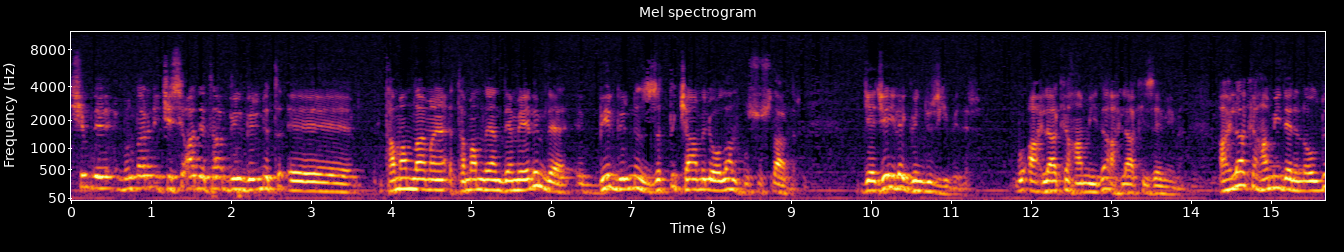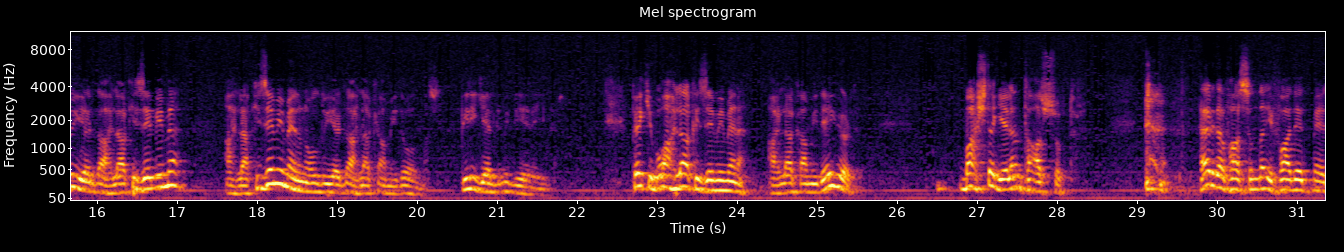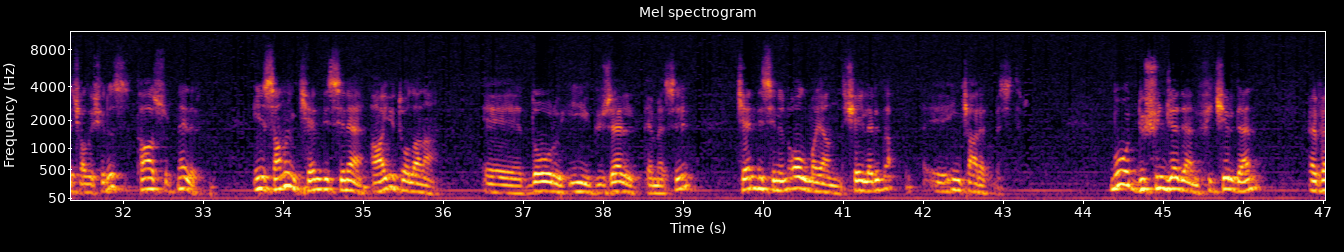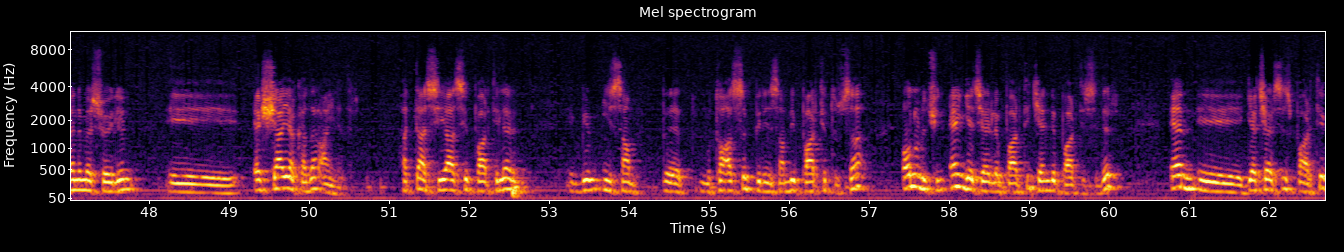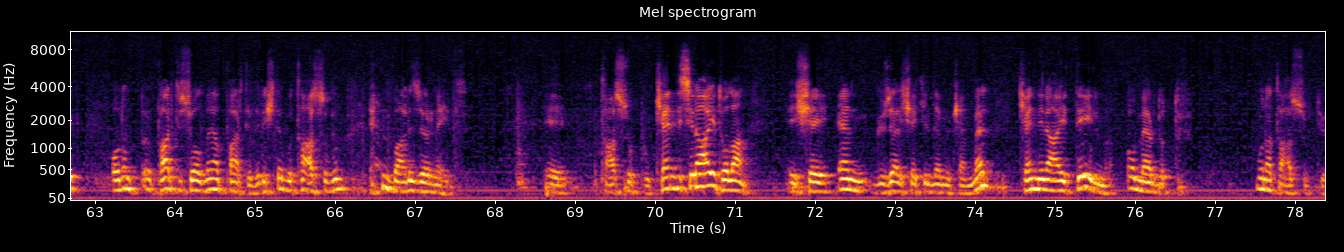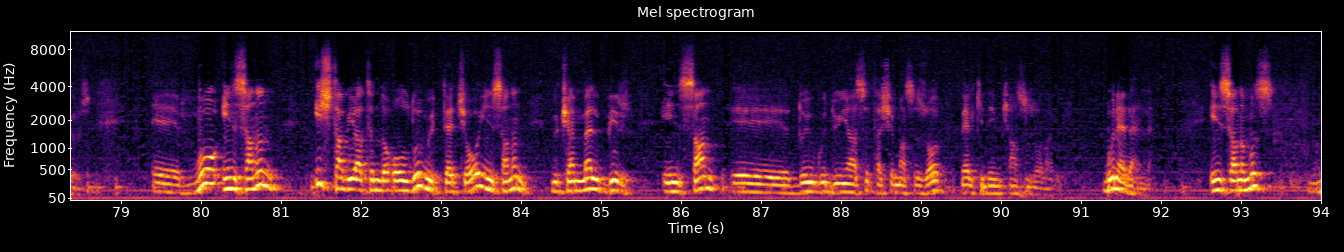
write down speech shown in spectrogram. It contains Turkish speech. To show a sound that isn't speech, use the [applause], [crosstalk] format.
Şimdi bunların ikisi adeta birbirini e, tamamlamaya, tamamlayan demeyelim de e, birbirinin zıttı kamili olan hususlardır. Gece ile gündüz gibidir. Bu ahlaki hamide, ahlaki zemime. Ahlaki hamidenin olduğu yerde ahlaki zemime, ahlaki zemimenin olduğu yerde ahlaki hamide olmaz. Biri geldi mi diğeri gider. Peki bu ahlaki zemime ne? Ahlak hamideyi gördük. Başta gelen taassuptur. Her defasında ifade etmeye çalışırız. Taassup nedir? İnsanın kendisine ait olana e, doğru, iyi, güzel demesi, kendisinin olmayan şeyleri de e, inkar etmesidir. Bu düşünceden, fikirden, efendime söyleyeyim, e, eşyaya kadar aynıdır. Hatta siyasi partiler bir insan, e, mutaassıp bir insan bir parti tutsa, onun için en geçerli parti kendi partisidir. En e, geçersiz parti onun partisi olmayan partidir. İşte bu taassubun [laughs] en bariz örneğidir. E, taassup bu. Kendisine ait olan e, şey en güzel şekilde mükemmel. Kendine ait değil mi? O merduttur. Buna taassup diyoruz. E, bu insanın iç tabiatında olduğu müddetçe o insanın mükemmel bir insan e, duygu dünyası taşıması zor, belki de imkansız olabilir. Bu nedenle insanımız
